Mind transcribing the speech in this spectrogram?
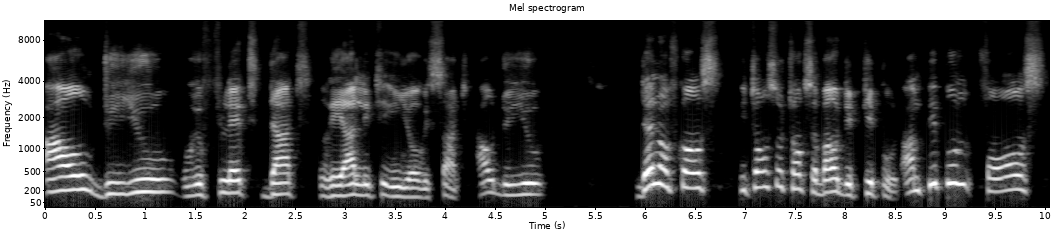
how do you reflect that reality in your research? How do you? Then, of course, it also talks about the people. And people for us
